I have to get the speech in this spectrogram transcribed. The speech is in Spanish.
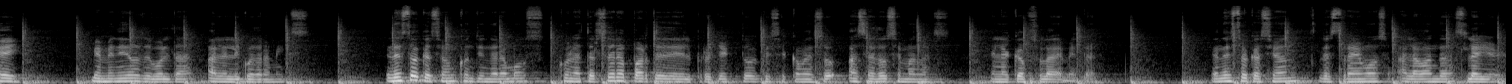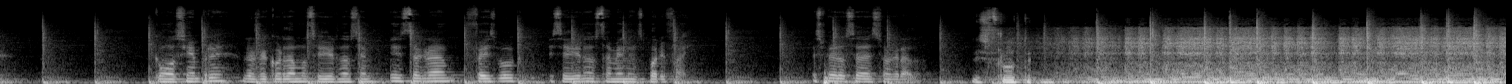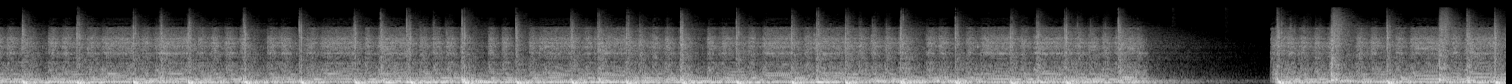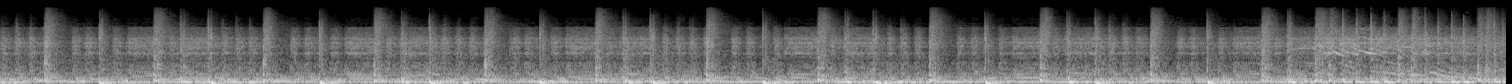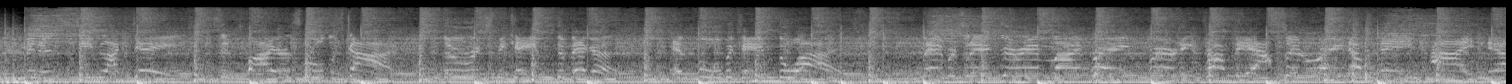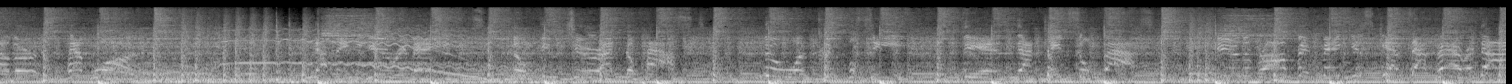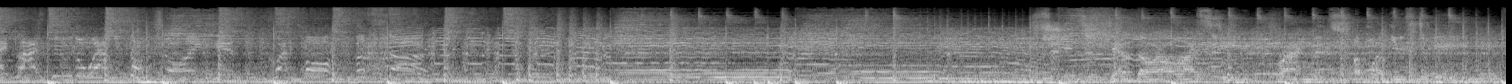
Hey, bienvenidos de vuelta a la Licuadra Mix. En esta ocasión continuaremos con la tercera parte del proyecto que se comenzó hace dos semanas en la cápsula de metal. En esta ocasión les traemos a la banda Slayer. Como siempre, les recordamos seguirnos en Instagram, Facebook y seguirnos también en Spotify. Espero sea de su agrado. Disfruten. Of what used to be.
